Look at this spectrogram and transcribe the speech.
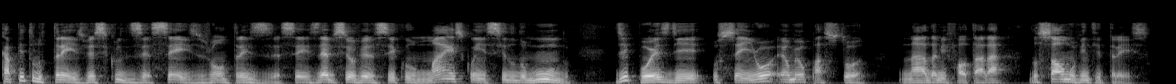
capítulo 3, versículo 16, João 3,16, deve ser o versículo mais conhecido do mundo, depois de O Senhor é o meu pastor, nada me faltará, do Salmo 23.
